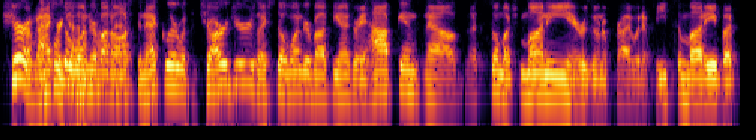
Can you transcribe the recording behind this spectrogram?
sure. I mean, I, I still wonder about, about Austin Ekeler with the Chargers. I still wonder about DeAndre Hopkins. Now that's so much money. Arizona probably would have to eat some money, but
